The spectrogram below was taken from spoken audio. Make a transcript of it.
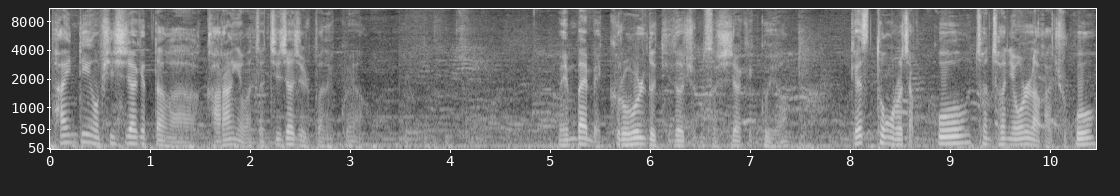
파인딩 없이 시작했다가 가랑이 완전 찢어질 뻔했고요. 왼발 매크로 홀드 디뎌주면서 시작했고요. 게스통으로 잡고 천천히 올라가주고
